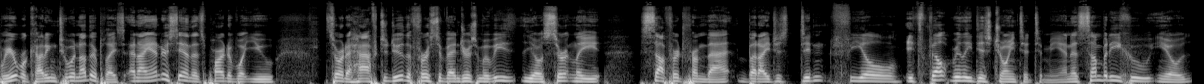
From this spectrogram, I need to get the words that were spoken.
here we're cutting to another place, and I understand that's part of what you sort of have to do. The first Avengers movie, you know, certainly suffered from that, but I just didn't feel it felt really disjointed to me. And as somebody who you know,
